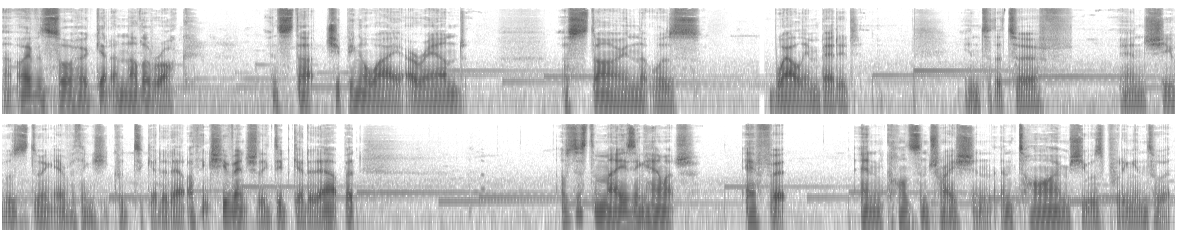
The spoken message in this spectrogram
Uh, I even saw her get another rock and start chipping away around a stone that was well embedded into the turf. And she was doing everything she could to get it out. I think she eventually did get it out, but it was just amazing how much effort and concentration and time she was putting into it.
